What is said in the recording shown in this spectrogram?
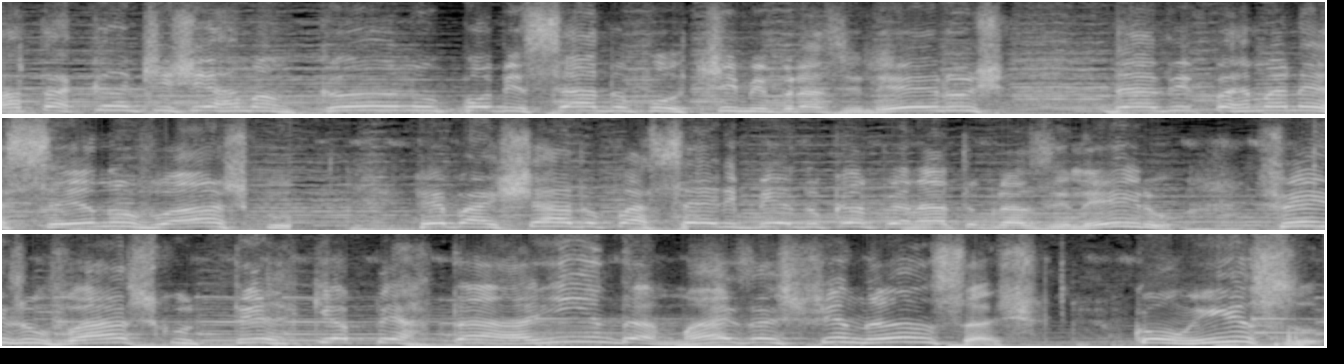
Atacante germancano, cobiçado por times brasileiros, deve permanecer no Vasco. Rebaixado para a Série B do Campeonato Brasileiro, fez o Vasco ter que apertar ainda mais as finanças. Com isso,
